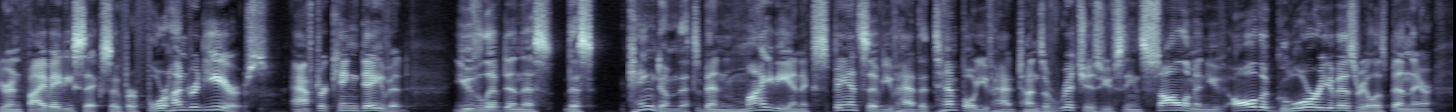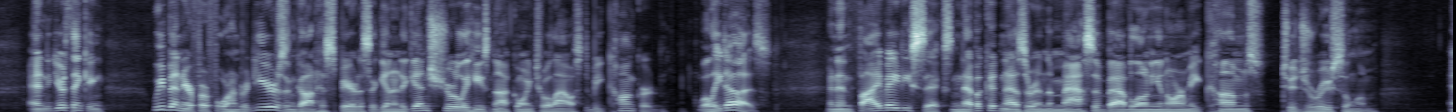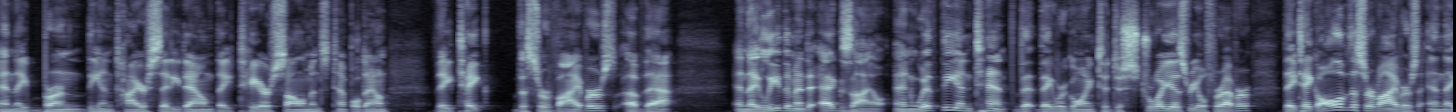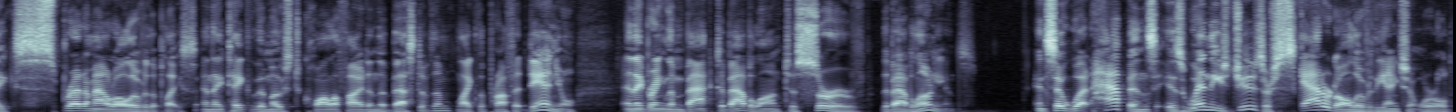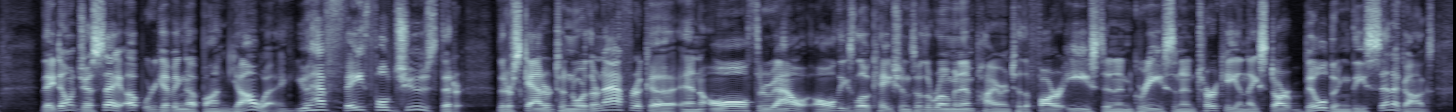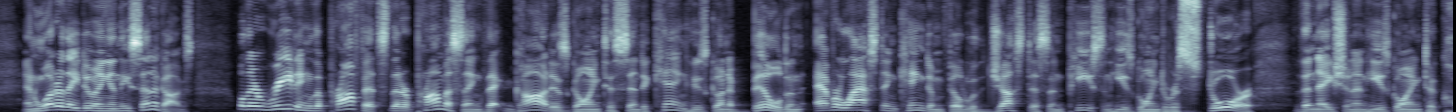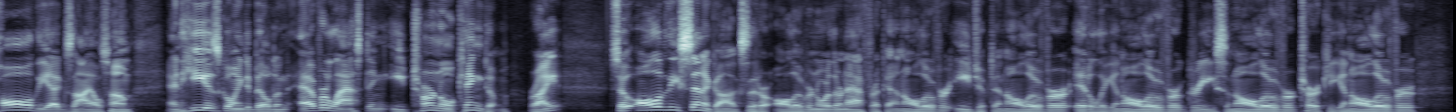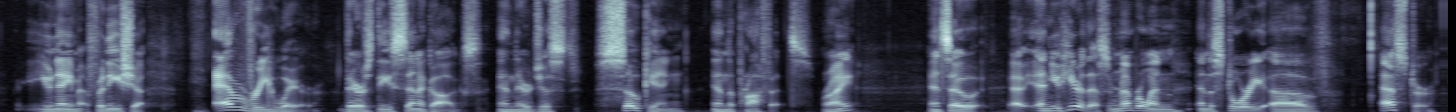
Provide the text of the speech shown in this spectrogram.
You're in 586. So for 400 years after King David, you've lived in this this kingdom that's been mighty and expansive. You've had the temple, you've had tons of riches, you've seen Solomon, you've all the glory of Israel has been there. And you're thinking, We've been here for 400 years and God has spared us again and again. Surely He's not going to allow us to be conquered. Well, He does. And in 586, Nebuchadnezzar and the massive Babylonian army comes to Jerusalem and they burn the entire city down. They tear Solomon's temple down. They take the survivors of that and they lead them into exile. And with the intent that they were going to destroy Israel forever, they take all of the survivors and they spread them out all over the place. And they take the most qualified and the best of them, like the prophet Daniel, and they bring them back to Babylon to serve the Babylonians. And so what happens is when these Jews are scattered all over the ancient world, they don't just say, "Oh, we're giving up on Yahweh." You have faithful Jews that are that are scattered to northern Africa and all throughout all these locations of the Roman Empire and to the Far East and in Greece and in Turkey. And they start building these synagogues. And what are they doing in these synagogues? Well, they're reading the prophets that are promising that God is going to send a king who's going to build an everlasting kingdom filled with justice and peace, and he's going to restore the nation, and he's going to call the exiles home, and he is going to build an everlasting, eternal kingdom, right? So, all of these synagogues that are all over northern Africa and all over Egypt and all over Italy and all over Greece and all over Turkey and all over, you name it, Phoenicia, everywhere there's these synagogues and they're just soaking in the prophets, right? And so, uh, and you hear this. Remember when in the story of Esther,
